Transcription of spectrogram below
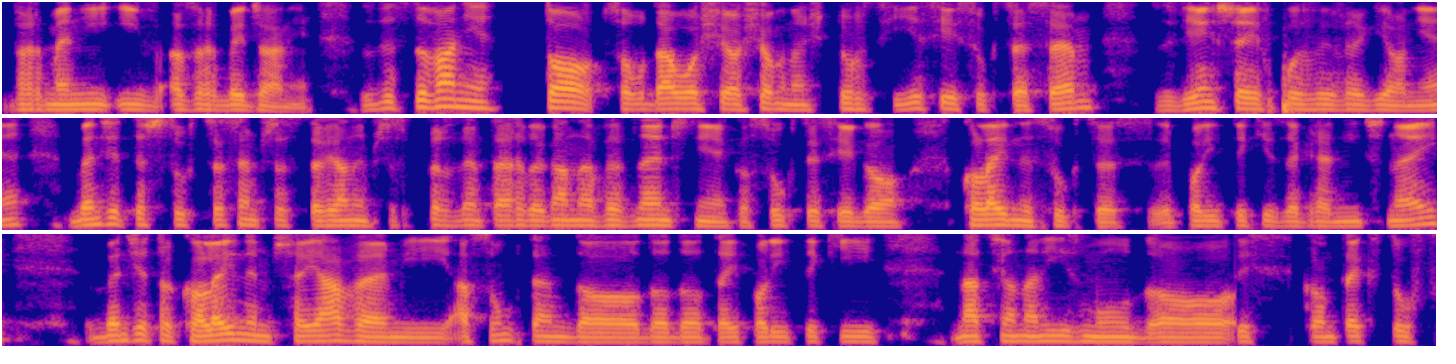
w Armenii i w Azerbejdżanie. Zdecydowanie to, co udało się osiągnąć Turcji, jest jej sukcesem, zwiększa jej wpływy w regionie, będzie też sukcesem przedstawianym przez prezydenta Erdogana wewnętrznie jako sukces jego, kolejny sukces polityki zagranicznej. Będzie to kolejnym przejawem i asumptem do, do, do tej polityki nacjonalizmu, do tych kontekstów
